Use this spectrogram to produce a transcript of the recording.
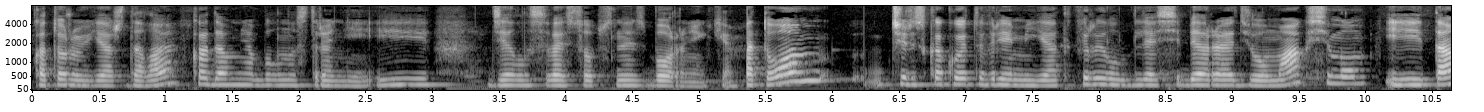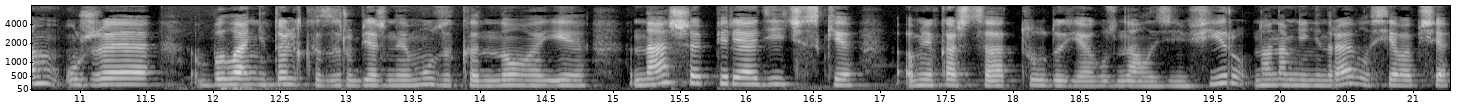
которую я ждала, когда у меня было настроение, и делала свои собственные сборники. Потом через какое-то время я открыла для себя радио «Максимум», и там уже была не только зарубежная музыка, но и наша периодически. Мне кажется, оттуда я узнала Земфиру, но она мне не нравилась. Я вообще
